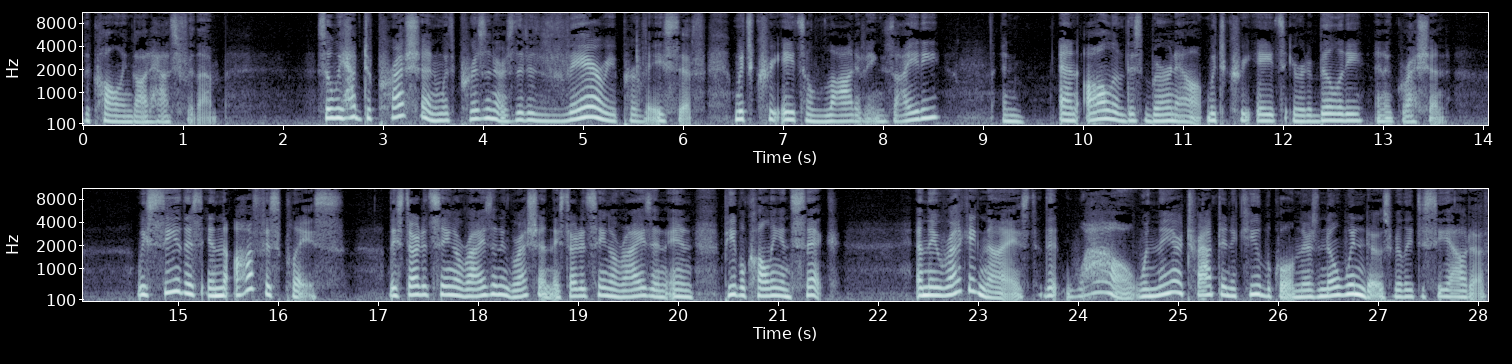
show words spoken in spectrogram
the calling God has for them. So we have depression with prisoners that is very pervasive, which creates a lot of anxiety and and all of this burnout, which creates irritability and aggression. We see this in the office place. They started seeing a rise in aggression. They started seeing a rise in, in people calling in sick. And they recognized that, wow, when they are trapped in a cubicle and there's no windows really to see out of,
